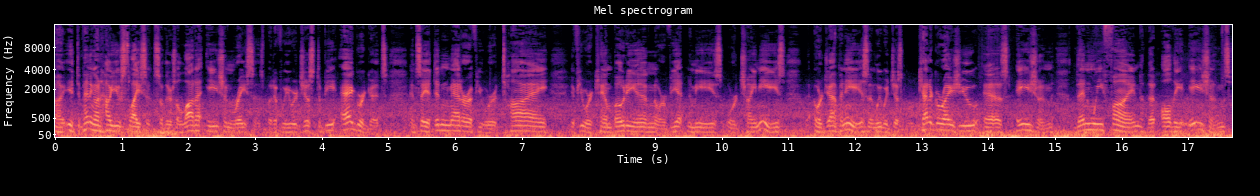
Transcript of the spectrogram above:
uh, it, depending on how you slice it. So there's a lot of Asian races, but if we were just to be aggregates and say it didn't matter if you were Thai, if you were Cambodian or Vietnamese or Chinese or Japanese, and we would just categorize you as Asian, then we find that all the Asians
